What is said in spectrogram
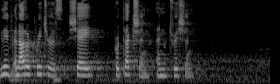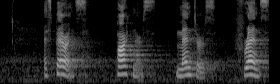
give another creatures shade, protection, and nutrition. As parents, partners, mentors, friends,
